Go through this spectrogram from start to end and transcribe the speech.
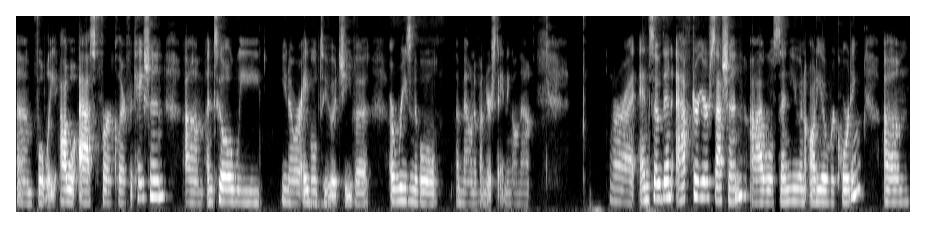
um, fully. I will ask for clarification um, until we, you know, are able to achieve a, a reasonable amount of understanding on that. All right, and so then after your session, I will send you an audio recording. Um,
